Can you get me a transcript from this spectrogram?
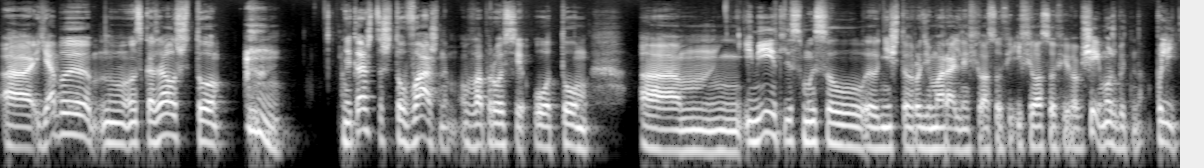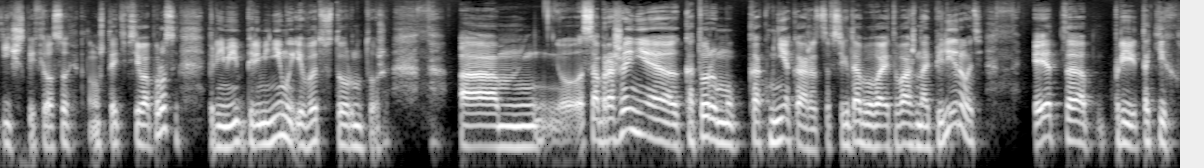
А, я бы ну, сказал, что мне кажется, что важным в вопросе о том, имеет ли смысл э, нечто вроде моральной философии и философии вообще, и, может быть, политической философии, потому что эти все вопросы применимы и в эту сторону тоже. Соображение, которому, как мне кажется, всегда бывает важно апеллировать, это при таких,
